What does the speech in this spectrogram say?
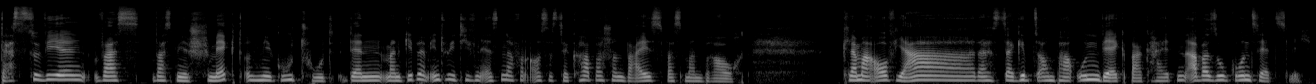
das zu wählen, was, was mir schmeckt und mir gut tut. Denn man geht beim intuitiven Essen davon aus, dass der Körper schon weiß, was man braucht. Klammer auf, ja, das, da gibt es auch ein paar Unwägbarkeiten, aber so grundsätzlich.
